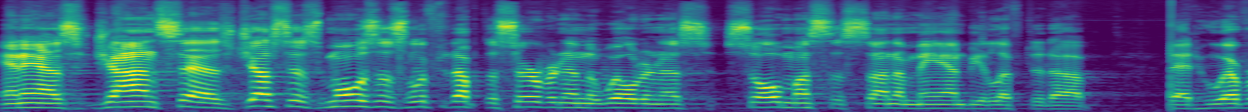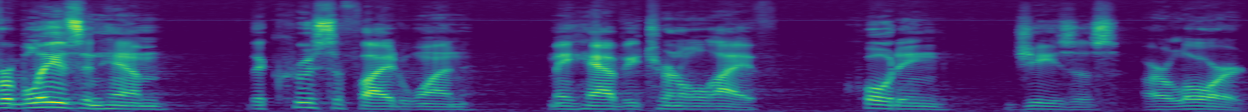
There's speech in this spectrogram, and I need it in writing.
And as John says, just as Moses lifted up the servant in the wilderness, so must the Son of Man be lifted up, that whoever believes in him, the crucified one, may have eternal life. Quoting Jesus our Lord.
